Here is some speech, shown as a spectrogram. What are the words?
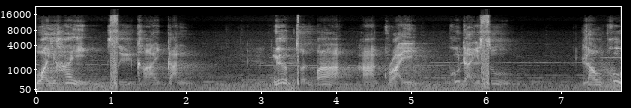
ไว้ให้ซื้อขายกัน เงือบจนบ้าหาใคร ผู้ใดสู้ เราผู้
